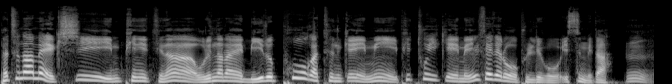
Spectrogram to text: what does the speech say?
베트남의 엑시 인피니티나 우리나라의 미르4 같은 게임이 P2E 게임의 1세대로 불리고 있습니다. 음.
